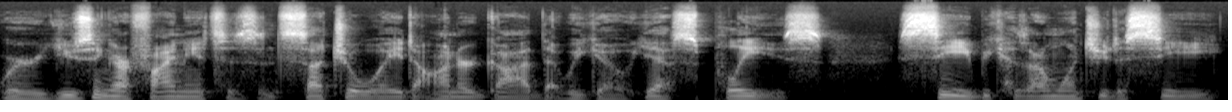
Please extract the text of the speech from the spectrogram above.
we're using our finances in such a way to honor God that we go, yes, please see, because I want you to see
